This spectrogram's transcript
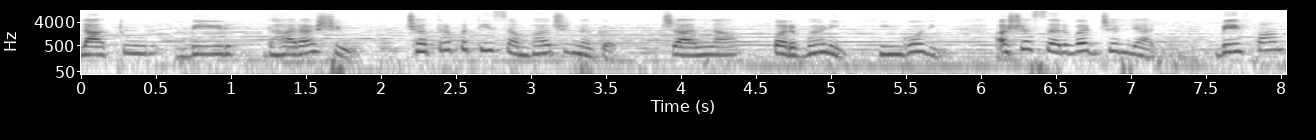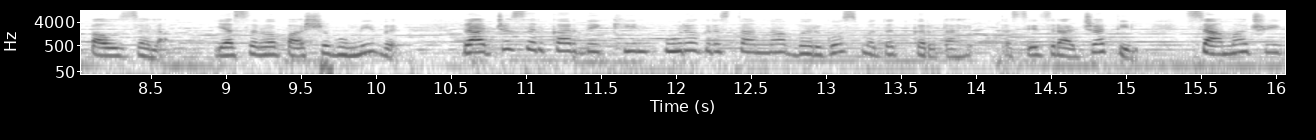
लातूर बीड धाराशिव छत्रपती संभाजीनगर जालना परभणी हिंगोली अशा सर्वच जिल्ह्यात बेफाम पाऊस झाला. या सर्व पार्श्वभूमीवर राज्य सरकार देखील पूरग्रस्तांना भरघोस मदत करत आहे. तसेच राज्यातील सामाजिक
